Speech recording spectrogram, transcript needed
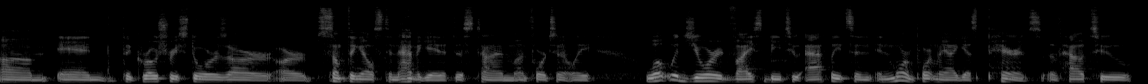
Um, and the grocery stores are are something else to navigate at this time, unfortunately what would your advice be to athletes and, and more importantly, I guess, parents of how to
